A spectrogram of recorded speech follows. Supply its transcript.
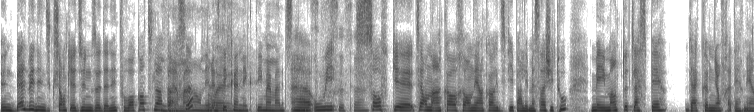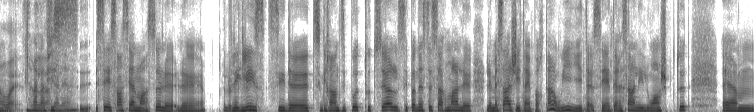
une belle bénédiction que Dieu nous a donnée de pouvoir continuer à faire ça. On est resté Ouais. connectés même à Euh, distance. oui, C'est ça. sauf que, tu sais, on, a encore, on est encore édifié par les messages et tout, mais il manque tout l'aspect de la communion fraternelle. Ouais, c'est essentiellement ça, le- le, L'Église, c'est de, tu grandis pas toute seule. C'est pas nécessairement le, le message est important. Oui, c'est intéressant les louanges puis tout. Euh,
